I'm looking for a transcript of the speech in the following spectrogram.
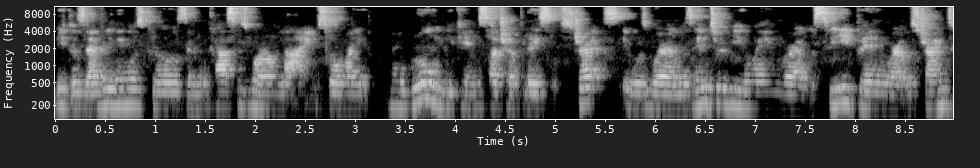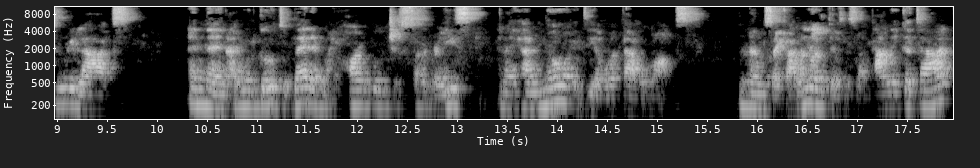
because everything was closed and the classes were online. So my my room became such a place of stress. It was where I was interviewing, where I was sleeping, where I was trying to relax, and then I would go to bed and my heart would just start racing, and I had no idea what that was. And I was like, I don't know if this is a panic attack.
